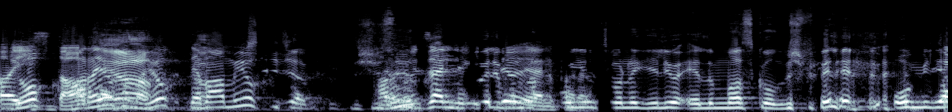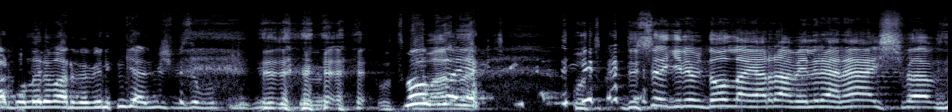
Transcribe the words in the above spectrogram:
daha Yok iyisi, daha para yok Yok, ama yok. yok. Devamı yok. Diyeceğim. O Düşünsene yüzden böyle bundan yani 10 para. yıl sonra geliyor Elon Musk olmuş böyle 10 milyar doları var ve benim gelmiş bize bu Utku Ne oldu var lan ya? Utku düşse geliyorum ne oldu lan yarrağım eliren ha iş falan.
